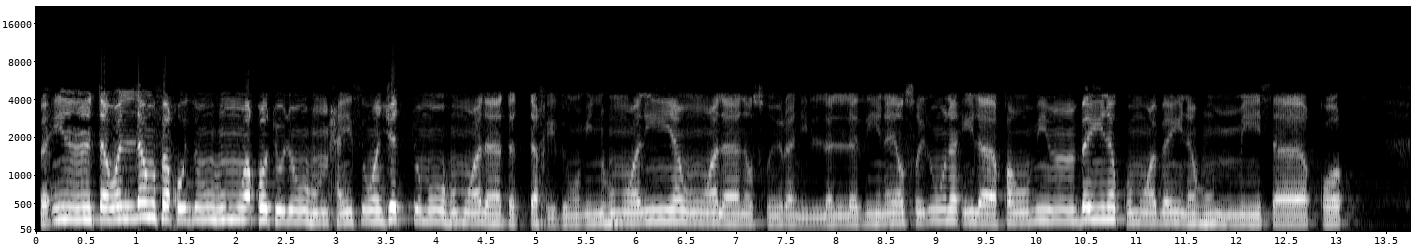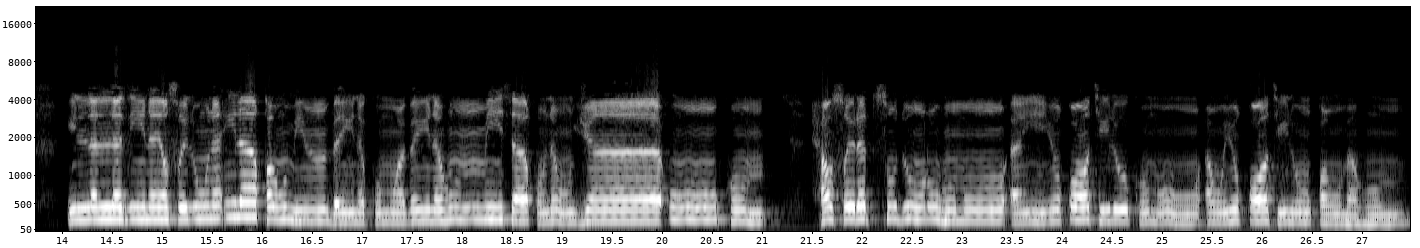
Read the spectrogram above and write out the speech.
فإن تولوا فخذوهم وقتلوهم حيث وجدتموهم ولا تتخذوا منهم وليا ولا نصيرا إلا الذين يصلون إلى قوم بينكم وبينهم ميثاق. إلا الذين يصلون إلى قوم بينكم وبينهم ميثاق أو جاءوكم حصرت صدورهم أن يقاتلوكم أو يقاتلوا قومهم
